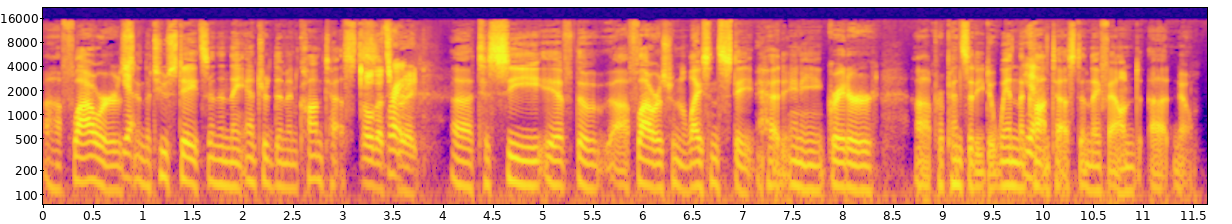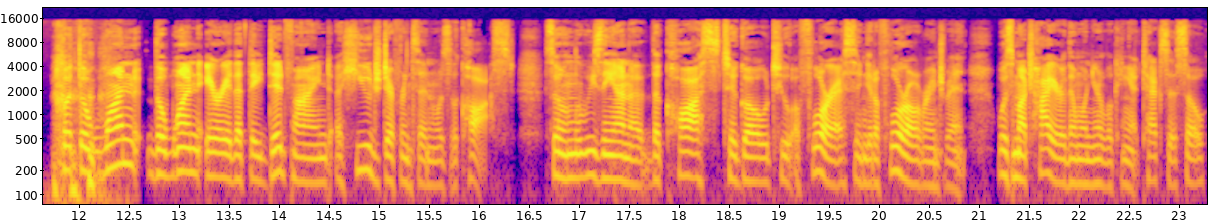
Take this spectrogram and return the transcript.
uh, flowers in the two states and then they entered them in contests. Oh, that's right. great. Uh, to see if the uh, flowers from the licensed state had any greater uh, propensity to win the Yeah. contest, and they found uh, no. but the one the one area that they did find a huge difference in was the cost. So in Louisiana, the cost to go to a florist and get a floral arrangement was much higher than when you're looking at Texas. So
